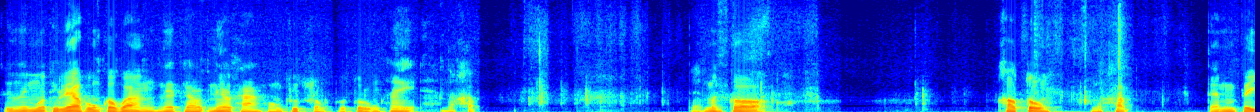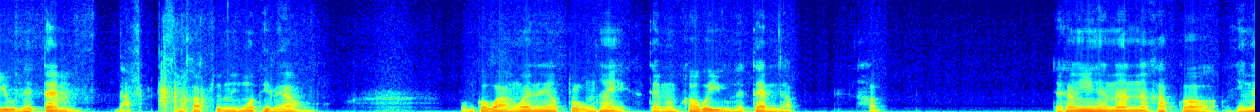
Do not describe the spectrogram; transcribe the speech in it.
ซึ่งในงวดที่แล้วผมก็วางในแถวแนวทางของชุดสองตัวตรงให้นะครับ แต่มันก็ เข้าตรงนะครับ แต่มันไปอยู่ในแต้มดับนะครับ ซึ่งในงวดที่แล้ว ผมก็วางไว้ในแนวตรงให้ แต่มันเข้าไปอยู่ในแต้มดับนะครับ แต่ทั้งนี้ทั้งนั้นนะครับ ก็ยังไง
